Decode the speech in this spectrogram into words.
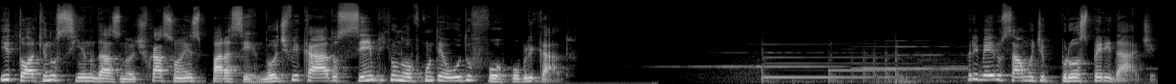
e toque no sino das notificações para ser notificado sempre que um novo conteúdo for publicado. Primeiro salmo de prosperidade,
